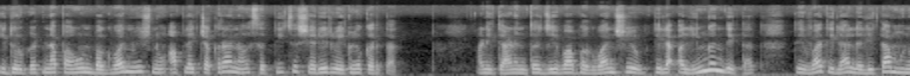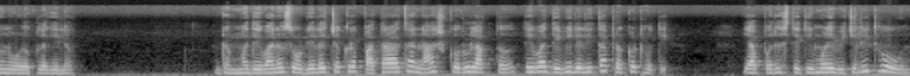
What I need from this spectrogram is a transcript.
ही दुर्घटना पाहून भगवान विष्णू आपल्या चक्रानं सतीचं शरीर वेगळं करतात. आणि त्यानंतर जेव्हा भगवान शिव तिला अलिंगन देतात तेव्हा तिला ललिता म्हणून ओळखलं गेलं. ब्रह्मदेवानं सोडलेलं चक्र पाताळाचा नाश करू लागतं तेव्हा देवी ललिता प्रकट होते. या परिस्थितीमुळे विचलित होऊन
